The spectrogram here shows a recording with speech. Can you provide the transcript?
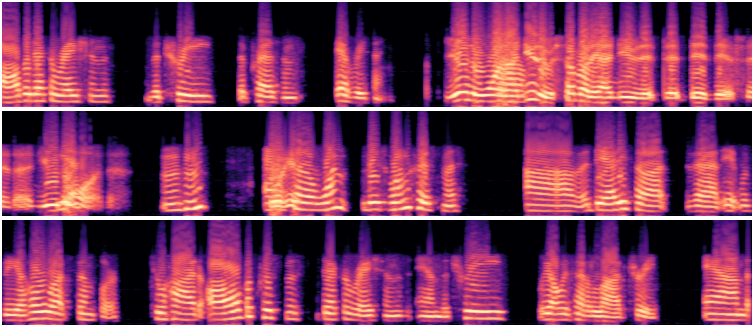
all the decorations, the tree, the presents, everything. You're the one. I knew there was somebody I knew that that did this, and uh, you're the Yes. one. Mm-hmm. And so one this one Christmas, uh, Daddy thought that it would be a whole lot simpler to hide all the Christmas decorations and the tree. We always had a live tree, and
